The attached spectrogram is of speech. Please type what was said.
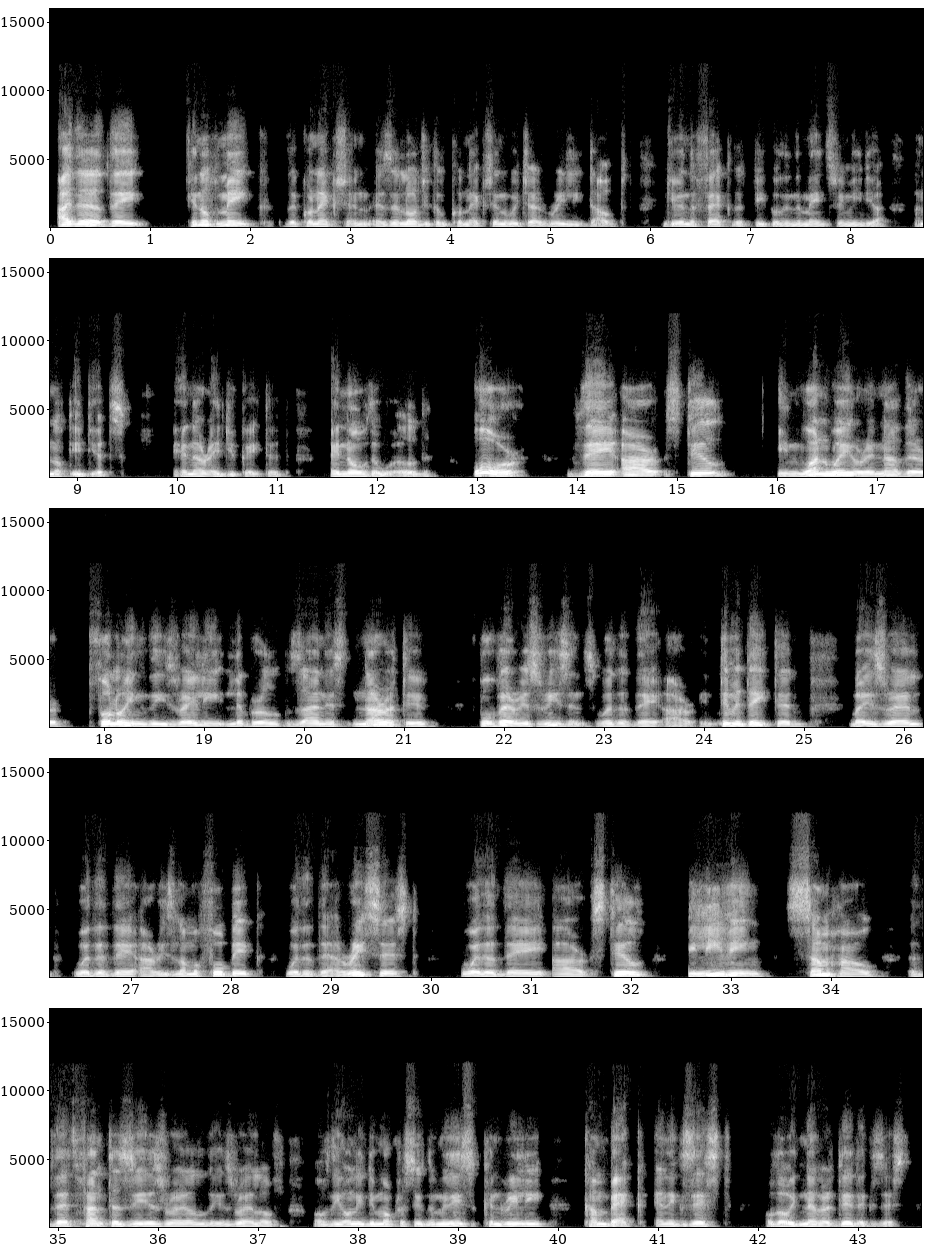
Either they cannot make the connection as a logical connection, which I really doubt, given the fact that people in the mainstream media are not idiots and are educated and know the world, or they are still, in one way or another, following the Israeli liberal Zionist narrative for various reasons, whether they are intimidated by Israel, whether they are Islamophobic, whether they are racist, whether they are still believing somehow that fantasy Israel, the Israel of, of the only democracy of the Middle East, can really come back and exist, although it never did exist.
